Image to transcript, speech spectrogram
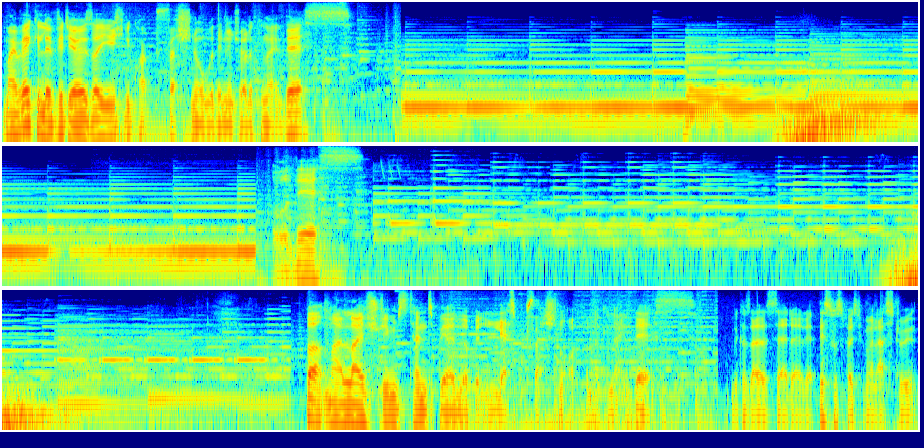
My regular videos are usually quite professional with an intro looking like this. Or this. But my live streams tend to be a little bit less professional, often looking like this. Because as I said earlier, this was supposed to be my last route.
